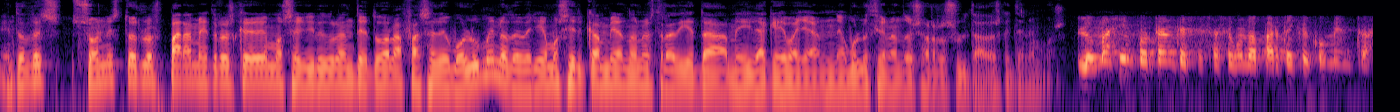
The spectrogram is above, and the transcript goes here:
Entonces, ¿son estos los parámetros que debemos seguir durante toda la fase de volumen o deberíamos ir cambiando nuestra dieta a medida que vayan evolucionando esos resultados que tenemos? Lo más importante es esa segunda parte que comentas,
